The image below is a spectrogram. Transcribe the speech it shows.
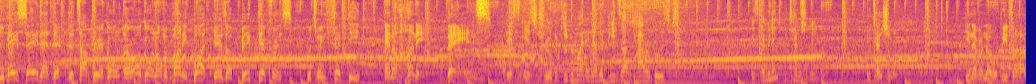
You may say that the top three are going are all going home with money, but there's a big difference between 50 and 100 bands. This is true, but keep in mind another Pizza power boost is imminent, potentially. Potentially. You never know with Pizza Hut.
